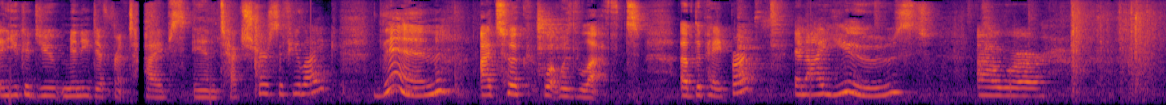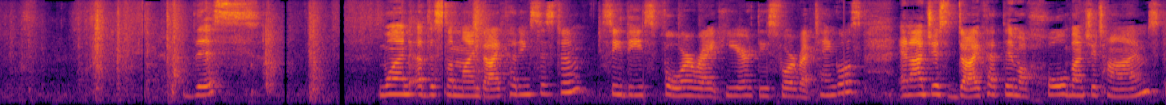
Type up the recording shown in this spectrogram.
and you could do many different types and textures if you like. Then I took what was left of the paper and I used our, this one of the slimline die cutting system. See these four right here, these four rectangles? And I just die cut them a whole bunch of times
